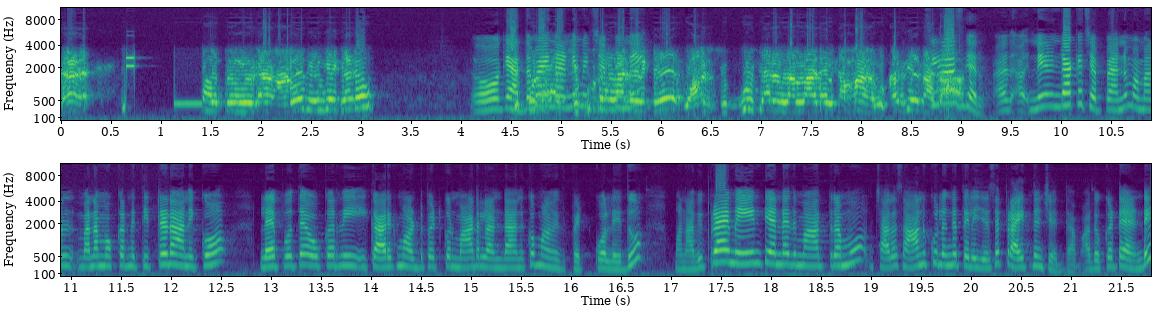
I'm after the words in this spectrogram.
ఏ, ముప్పై మూడు వేల ఆ రోజు ఏం చేశాడు? ఓకే అర్థమైందండి మీరు చెప్పండి శ్రీనివాస్ గారు నేను ఇందాక చెప్పాను మమ్మల్ని మనం ఒకరిని తిట్టడానికో లేకపోతే ఒకరిని ఈ కార్యక్రమం అడ్డు పెట్టుకొని మాటలు అనడానికో మనం ఇది పెట్టుకోలేదు. మన అభిప్రాయం ఏంటి అన్నది మాత్రము చాలా సానుకూలంగా తెలియజేసే ప్రయత్నం చేద్దాం. అదొక్కటే అండి.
